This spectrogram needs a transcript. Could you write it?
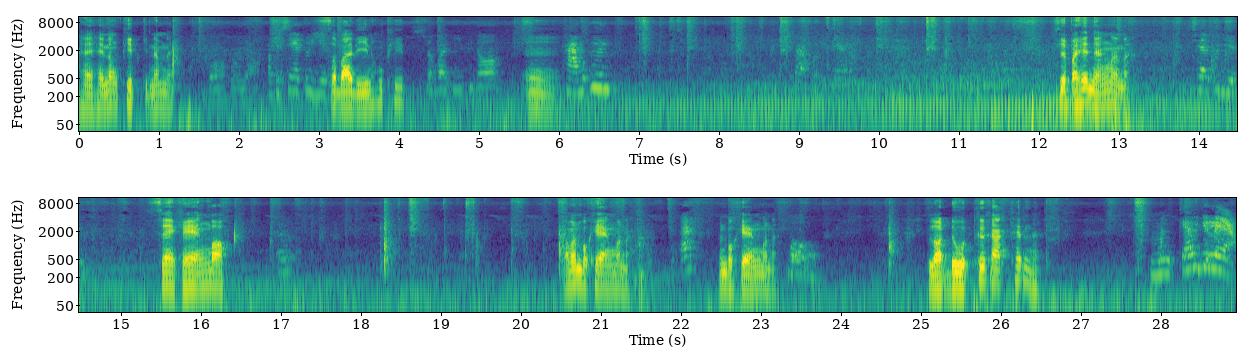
ให้ให้น้องทิดกินน้ำนะบอกเขาอยากเอาไปแช่ตู้เย็นสบายดีน้องทิดสบายดีพี่น้อง เออหามื้ออื่นเสียไปเฮ็ดหยังนั่นน่ะแช่ตู้เย็นแซ่แข็งบ่เอามันบ่แข็งบ่น่ะ อะมันบ่แข็งบ่น่ะบ่หลอดดูดคือคักเท่นน่ะ มันแก้วอยู่แล้ว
